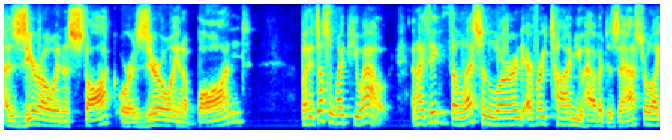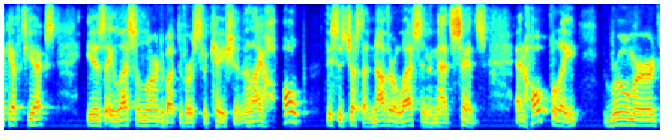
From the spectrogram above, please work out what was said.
a zero in a stock or a zero in a bond, but it doesn't wipe you out. And I think the lesson learned every time you have a disaster like FTX is a lesson learned about diversification. And I hope this is just another lesson in that sense. And hopefully, rumored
